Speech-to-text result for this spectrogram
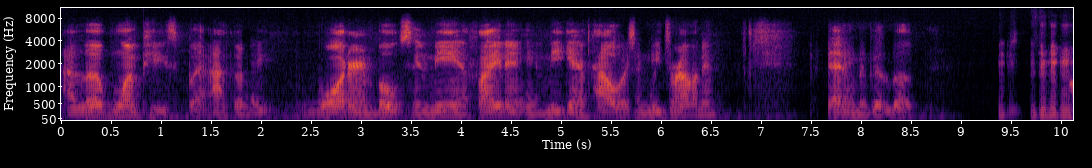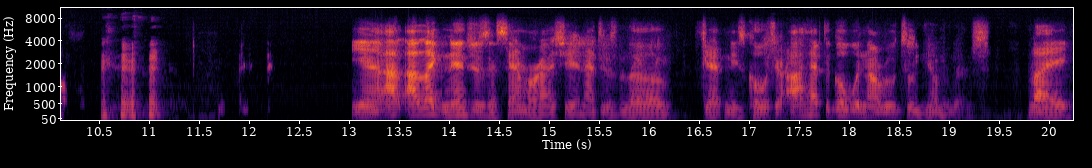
I love One Piece, but I like water and boats and me and fighting and me getting powers and me drowning. That ain't a good look. Yeah, I, I like ninjas and samurai shit, and I just love Japanese culture. I have to go with Naruto universe. Like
